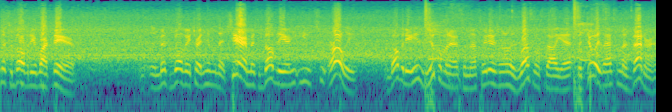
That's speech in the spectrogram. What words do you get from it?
Mr. Belvedere right there. And Mr. Belvedere tried to hit him with that chair. And Mr. Belvedere, he, too early. And Belvedere, he's a newcomer to SMF, so he doesn't know his wrestling style yet. But Joey's an SMF veteran.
